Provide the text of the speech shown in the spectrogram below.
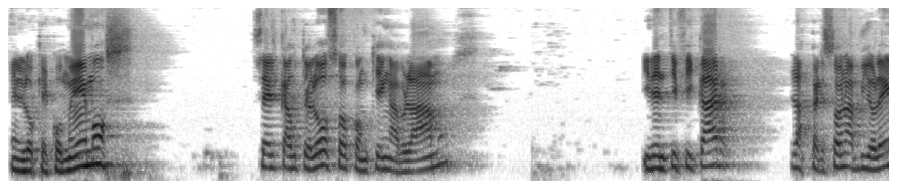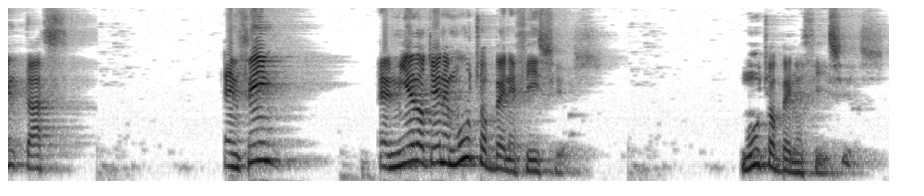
en lo que comemos. Ser cauteloso con quien hablamos. Identificar las personas violentas. En fin, el miedo tiene muchos beneficios, muchos beneficios.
